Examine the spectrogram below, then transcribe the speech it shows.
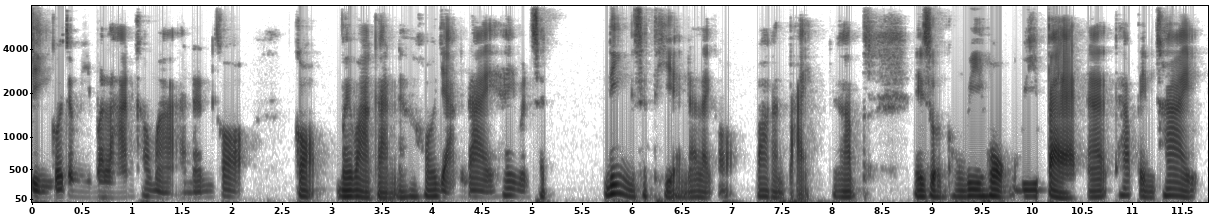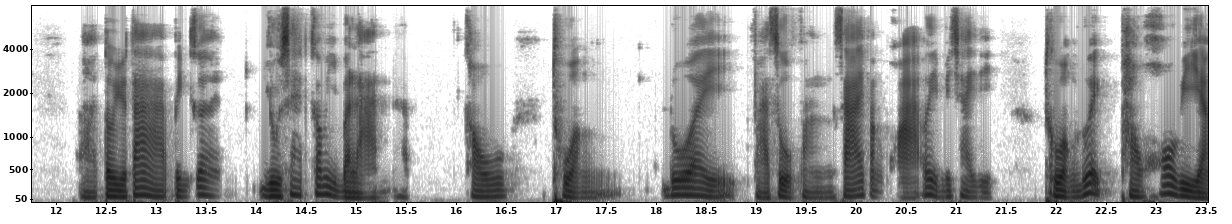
ริง ๆ ก็จะมีบาลานซ์เข้ามา อันนั้นก็ก็ไม่ว่ากันนะเขาอยากได้ให้มันนิ่งเสถียรอะไรก็ว่ากันไป นะครับ ในส่วนของ V6 V8 นะถ้าเป็นค่ายโตโยต้าเป็นเครื่อง UZ ก็มีบาลานซ์นะครับเขาถ่วงด้วยฝาสูบฝั่งซ้ายฝั่งขวา เอ้ยไม่ใช่ดิถ่วงด้วยเผาข้อเวียง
